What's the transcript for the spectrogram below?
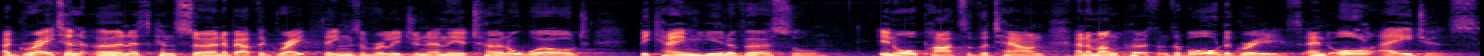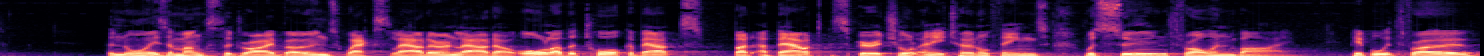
a great and earnest concern about the great things of religion and the eternal world became universal in all parts of the town and among persons of all degrees and all ages. The noise amongst the dry bones waxed louder and louder. All other talk about, but about spiritual and eternal things was soon thrown by. People would throw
